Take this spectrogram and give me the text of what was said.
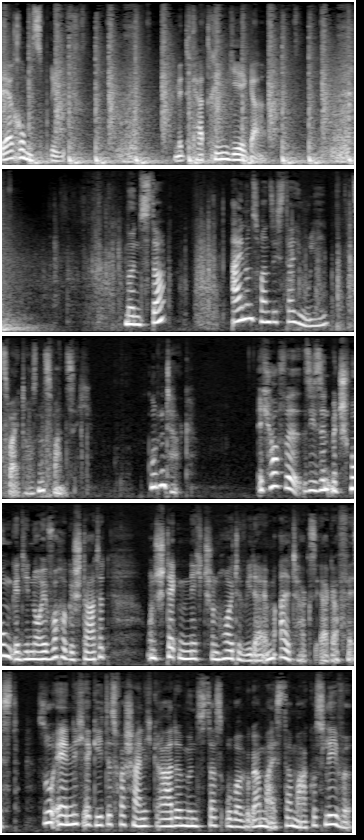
Der Rumsbrief mit Katrin Jäger. Münster, 21. Juli 2020. Guten Tag. Ich hoffe, Sie sind mit Schwung in die neue Woche gestartet und stecken nicht schon heute wieder im Alltagsärger fest. So ähnlich ergeht es wahrscheinlich gerade Münsters Oberbürgermeister Markus Lewe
